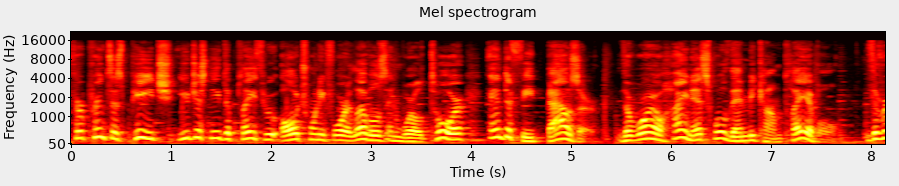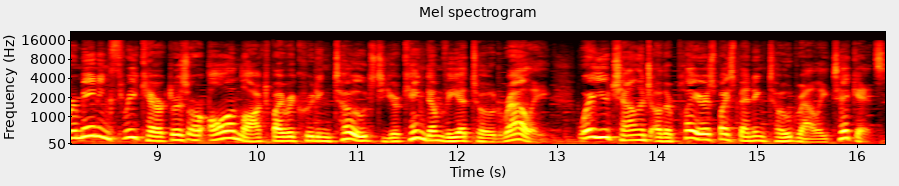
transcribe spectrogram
For Princess Peach, you just need to play through all 24 levels in World Tour and defeat Bowser. The Royal Highness will then become playable. The remaining three characters are all unlocked by recruiting Toads to your kingdom via Toad Rally, where you challenge other players by spending Toad Rally tickets.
